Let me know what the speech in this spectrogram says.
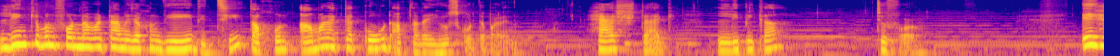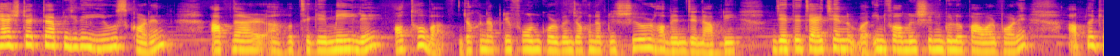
লিঙ্ক এবং ফোন নাম্বারটা আমি যখন দিয়েই দিচ্ছি, তখন আমার একটা কোড আপনারা ইউজ করতে পারেন। Hash tag Lipika two four এই হ্যাশট্যাগটা আপনি যদি ইউজ করেন, আপনার হচ্ছে গিয়ে মেইলে অথবা যখন আপনি ফোন করবেন, যখন আপনি শিওর হবেন যে না, আপনি যেতে চাইছেন ইনফরমেশনগুলো পাওয়ার পরে, আপনাকে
